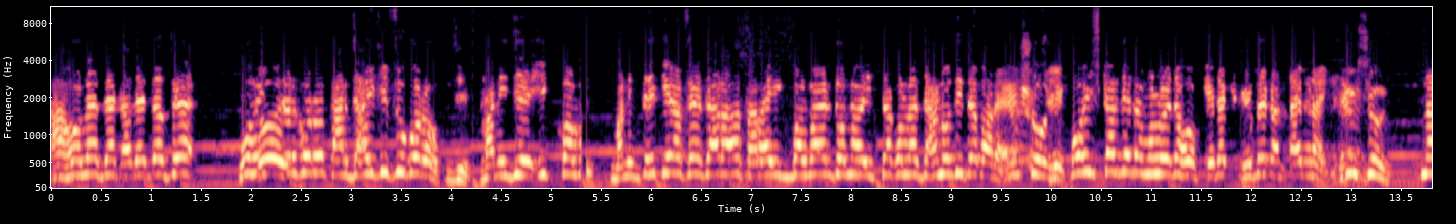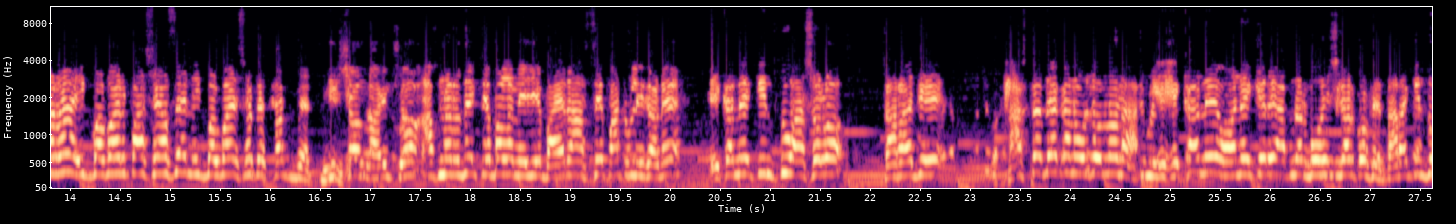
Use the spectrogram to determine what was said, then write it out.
তাহলে দেখা যাইতেছে করো আর যাই কিছু করো মানে যে ইকবাল মানে দেখে আছে যারা তারা ইকবাল ভাইয়ের জন্য ইচ্ছা করলে জানও দিতে পারে। বহিষ্কার যেটা মূল্য এটা হোক এটা কি টাইম নাই। আপনারা ইকবাল ভাইয়ের পাশে আছেন ইকবাল ভাইয়ের সাথে থাকবেন। আপনারা দেখতে পারলেন এই যে বাইরে আছে পাটুলি ঘাটে এখানে কিন্তু আসলে তারা যে হাঁসটা দেখানোর জন্য না এখানে অনেকেরে আপনার বহিষ্কার করছে, তারা কিন্তু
